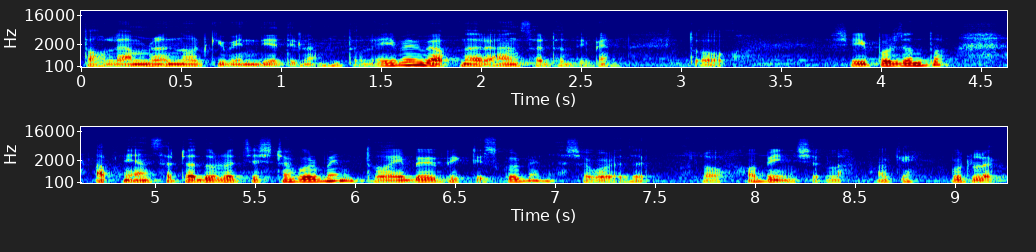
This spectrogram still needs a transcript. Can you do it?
তাহলে আমরা নোট দিয়ে দিলাম। তাহলে এইভাবে আপনার আনসারটা দেবেন। তো সেই পর্যন্ত আপনি আনসারটা ধরার চেষ্টা করবেন। তো এইভাবে প্র্যাকটিস করবেন। আশা করা যাক ভালো হবে ইনশাল্লাহ ওকে গুড লাক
